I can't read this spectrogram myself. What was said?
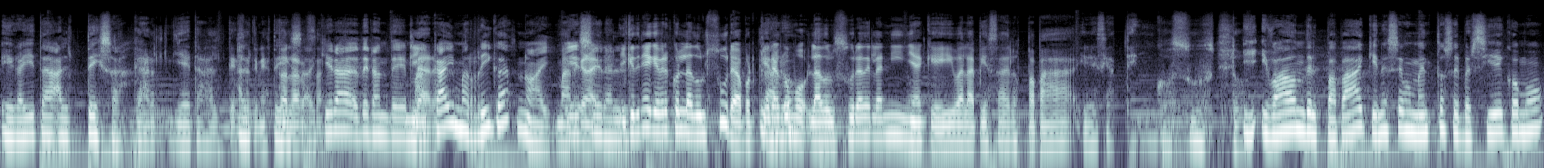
eh, galletas Alteza. Galletas Alteza, tenías toda la Alteza, razón. que era, eran de Claro. Macay más ricas, no hay. Más Ese grande. era el- Y que tenía que ver con la dulzura, porque era como la dulzura de la niña que iba a la pieza de los papás y decía, tengo susto. y, y va donde el papá, que en ese momento se percibe como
